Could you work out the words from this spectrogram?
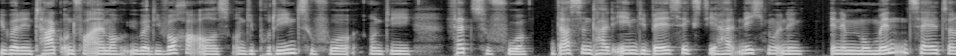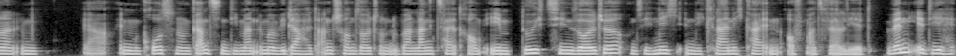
über den Tag und vor allem auch über die Woche aus und die Proteinzufuhr und die Fettzufuhr. Das sind halt eben die Basics, die halt nicht nur in den, in den Momenten zählt, sondern im ja, im Großen und Ganzen, die man immer wieder halt anschauen sollte und über einen langen Zeitraum eben durchziehen sollte und sich nicht in die Kleinigkeiten oftmals verliert. Wenn ihr die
